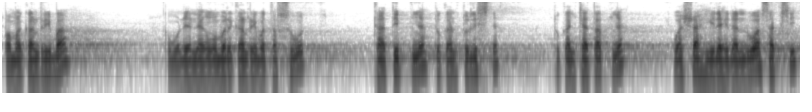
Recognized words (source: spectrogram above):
Pemakan riba Kemudian yang memberikan riba tersebut katibnya, tukang tulisnya, tukang catatnya, wasyahidah dan dua saksi,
